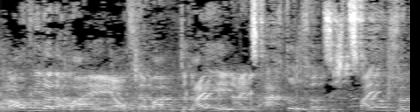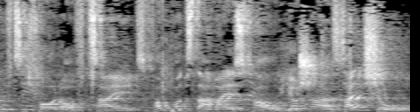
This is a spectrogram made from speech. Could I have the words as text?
Und auch wieder dabei auf der Bahn 3 in 1,48,52 Vorlaufzeit vom Potsdamer SV Joscha Salcho.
